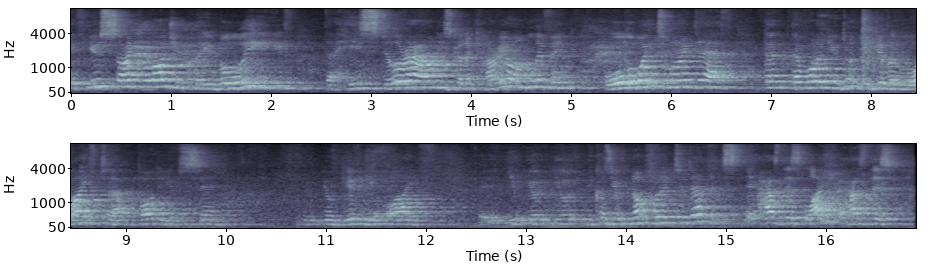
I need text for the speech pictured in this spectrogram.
if you psychologically believe that he's still around, he's going to carry on living all the way to my death, then, then what have you done? You've given life to that body of sin. You're giving it life. You, you, you, because you've not put it to death. It's, it has this life, it has this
